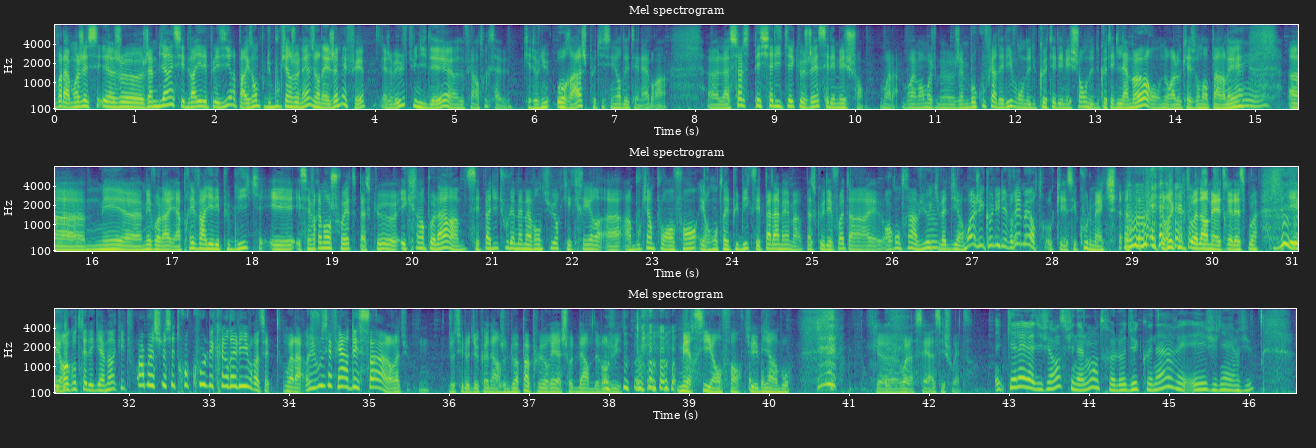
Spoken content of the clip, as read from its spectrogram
voilà, moi j'aime bien essayer de varier les plaisirs. Par exemple, du bouquin jeunesse, j'en avais jamais fait. J'avais juste une idée de faire un truc ça- qui est devenu Orage, Petit Seigneur des Ténèbres. La seule spécialité que j'ai, c'est les méchants. Voilà, vraiment, moi j'aime beaucoup faire des livres. où On est du côté des méchants, on est du côté de la mort. On aura l'occasion d'en parler. Oui, oui. Euh, mais, euh, mais voilà, et après varier les publics, et, et c'est vraiment chouette parce que euh, écrire un polar, c'est pas du tout la même aventure qu'écrire un bouquin pour enfants et rencontrer le public, c'est pas la même. Parce que des fois, t'as rencontré un vieux Mm. qui va te dire Moi j'ai connu des vrais meurtres. Ok, c'est cool, mec. Recule-toi d'un mètre et laisse-moi. Et rencontrer des gamins qui te font Ah, monsieur, c'est trop cool d'écrire des livres. Voilà, je vous ai fait un dessin. Alors là, tu. "Hmm, Je suis le dieu connard, je ne dois pas pleurer à chaudes larmes devant lui. Merci, enfant, tu es bien beau. Donc euh, voilà, c'est assez chouette. Et quelle est la différence finalement entre l'odieux connard et, et Julien Hervieux?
